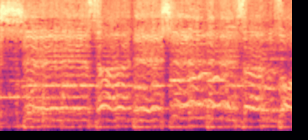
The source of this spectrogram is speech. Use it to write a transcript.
işi sen işini sen zor.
